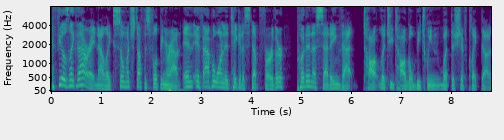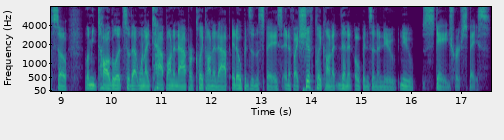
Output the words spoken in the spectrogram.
it feels like that right now. Like so much stuff is flipping around. And if Apple wanted to take it a step further, put in a setting that to- let you toggle between what the shift click does. So let me toggle it so that when I tap on an app or click on an app, it opens in the space, and if I shift click on it, then it opens in a new new stage or space.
